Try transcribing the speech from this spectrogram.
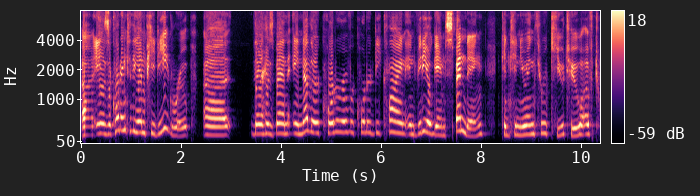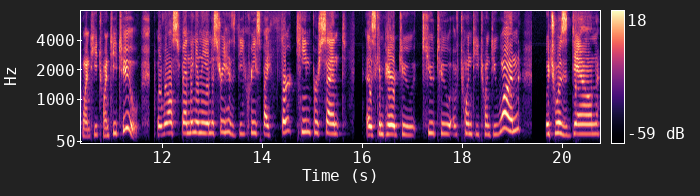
uh, is according to the NPD group, uh, there has been another quarter over quarter decline in video game spending continuing through Q2 of 2022. Overall spending in the industry has decreased by 13% as compared to Q2 of 2021, which was down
